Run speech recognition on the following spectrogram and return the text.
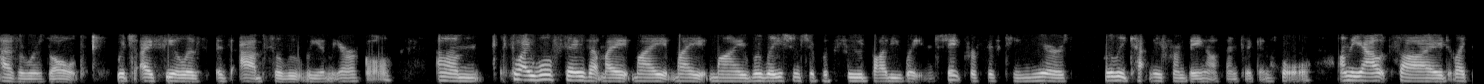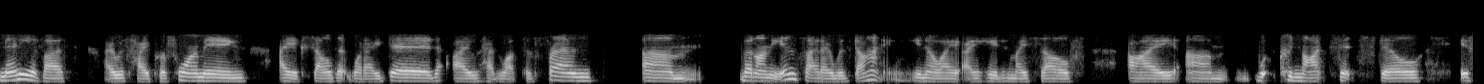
as a result, which I feel is is absolutely a miracle. Um, so I will say that my my my my relationship with food, body weight, and shape for 15 years really kept me from being authentic and whole. On the outside, like many of us, I was high performing. I excelled at what I did. I had lots of friends. Um, but on the inside, I was dying. You know, I, I hated myself. I um, w- could not sit still. If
